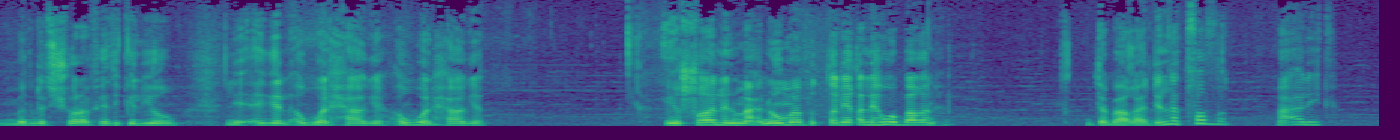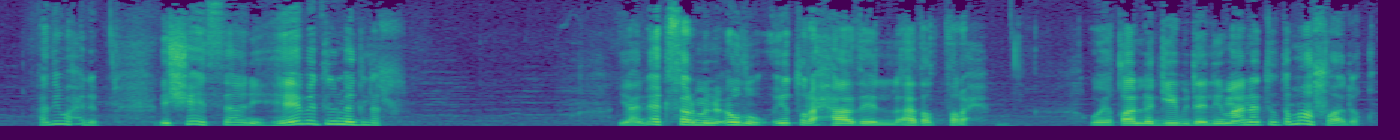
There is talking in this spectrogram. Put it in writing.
مجلس الشورى في ذيك اليوم لأجل أول حاجة أول حاجة إيصال المعلومة بالطريقة اللي هو باغنها. أنت باغي ادله تفضل ما عليك. هذه واحدة. الشيء الثاني هيبة المجلس. يعني أكثر من عضو يطرح هذه هذا الطرح ويقال له جيب دليل معناته أنت ما صادق.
